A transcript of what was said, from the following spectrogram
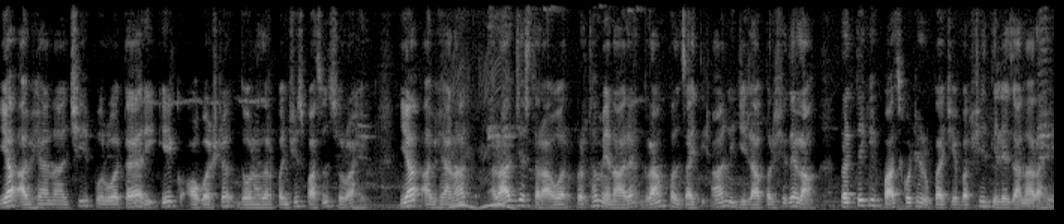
या अभियानाची पूर्वतयारी एक ऑगस्ट दोन हजार पंचवीसपासून सुरू आहे. या अभियानात राज्यस्तरावर प्रथम येणाऱ्या ग्रामपंचायती आणि जिल्हा परिषदेला प्रत्येकी पाच कोटी रुपयाचे बक्षीस दिले जाणार आहे.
